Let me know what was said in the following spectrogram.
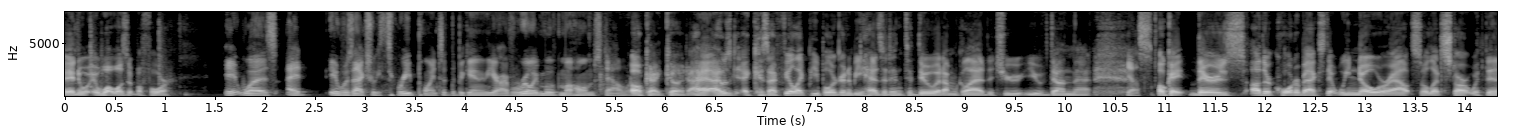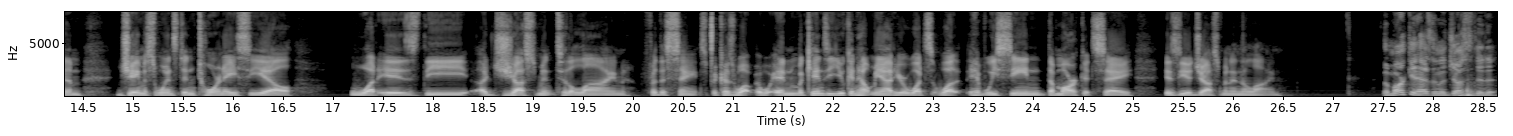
And what was it before? It was it, it was actually three points at the beginning of the year. I've really moved Mahomes downward. Okay, good. I, I was because I feel like people are going to be hesitant to do it. I'm glad that you you've done that. Yes. Okay, there's other quarterbacks that we know are out, so let's start with them. Jameis Winston torn ACL. what is the adjustment to the line for the Saints? Because what and McKenzie, you can help me out here. What's what have we seen the market say is the adjustment in the line? The market hasn't adjusted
